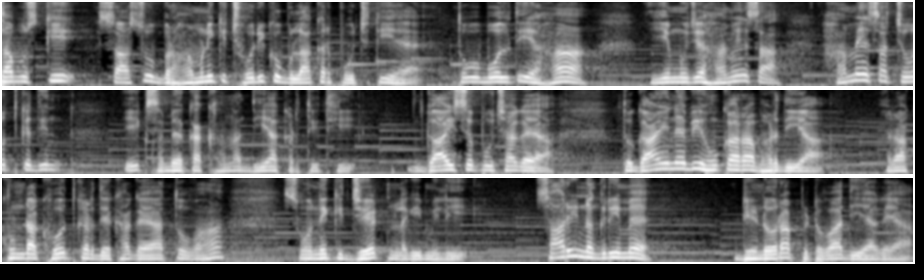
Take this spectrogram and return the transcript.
तब उसकी सासू ब्राह्मणी की छोरी को बुलाकर पूछती है तो वो बोलती है हाँ ये मुझे हमेशा हमेशा चौथ के दिन एक समय का खाना दिया करती थी। गाय से पूछा गया तो गाय ने भी हुकारा भर दिया राखुंडा खोद कर देखा गया तो वहाँ सोने की जेट लगी मिली। सारी नगरी में ढिंडोरा पिटवा दिया गया।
